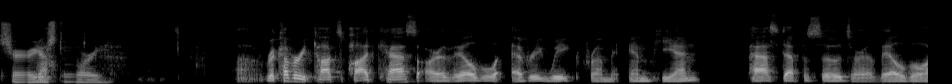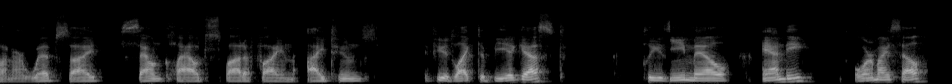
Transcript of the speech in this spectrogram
share your story. Uh, Recovery Talks podcasts are available every week from MPN. Past episodes are available on our website, SoundCloud, Spotify, and iTunes. If you'd like to be a guest, please email Andy or myself,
